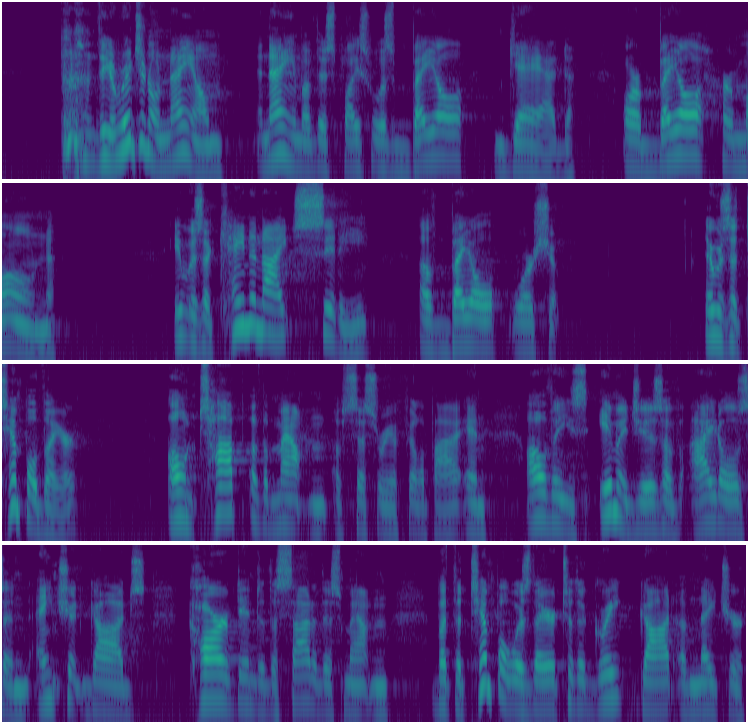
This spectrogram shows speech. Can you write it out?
the original name, name of this place was Baal Gad or Baal Hermon. It was a Canaanite city of Baal worship. There was a temple there on top of the mountain of Caesarea Philippi, and all these images of idols and ancient gods carved into the side of this mountain, but the temple was there to the Greek god of nature,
